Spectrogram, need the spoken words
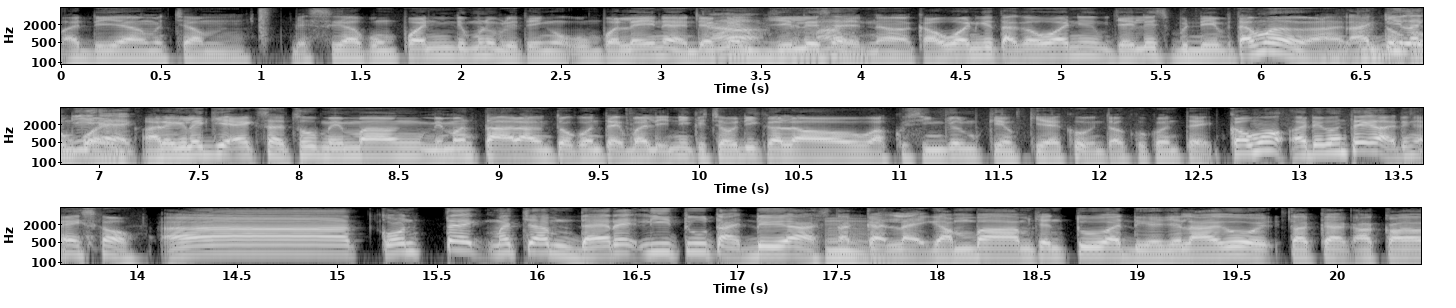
ada yang macam Biasa lah perempuan ni dia mana boleh tengok perempuan lain kan Dia Ha, akan jealous memang. kan ha, Kawan ke tak kawan ni jealous benda yang pertama ha, tu Lagi- untuk lagi perempuan. ex. ha, Lagi-lagi ex lah So memang memang tak lah untuk contact balik ni Kecuali kalau aku single mungkin okey aku untuk aku contact Kau mau ada contact tak dengan ex kau? Ah, kontak macam directly tu tak ada lah. Setakat like gambar macam tu ada je lah kot. Setakat ah, kalau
